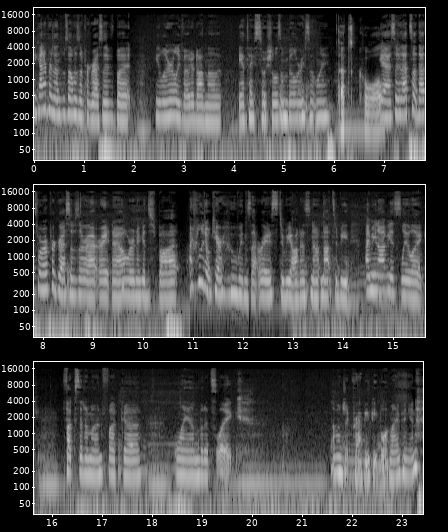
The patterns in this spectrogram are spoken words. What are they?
He kind of presents himself as a progressive, but he literally voted on the anti-socialism bill recently. That's cool. Yeah, so that's that's where our progressives are at right now. We're in a good spot. I really don't care who wins that race, to be honest. No, not to be. I mean, obviously, like fuck Sinema and fuck uh, Lamb, but it's like a bunch of crappy people, in my opinion.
